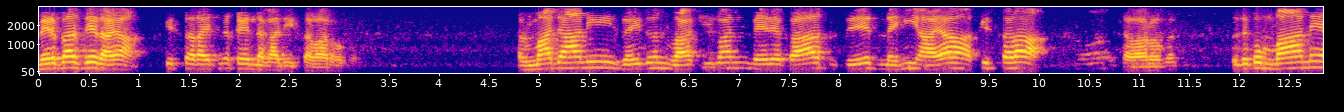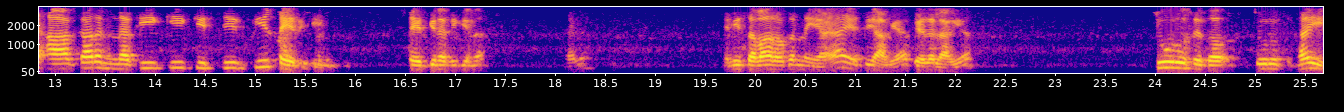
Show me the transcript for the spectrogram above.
मेरे पास जैद आया किस तरह इसमें कैद लगा दी, सवार होकर और माजानी जैदन वाकिबन, मेरे पास जैद नहीं आया, किस तरह? सवार होकर तो देखो, माँ ने आकर नफी की किस चीज़ की? कैद की। कैद की नफी की ना? है ना? यानी सवार होकर नहीं आया, ऐसे आ गया, पैदल आ गया। चूरू से तो चूरू तो भाई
